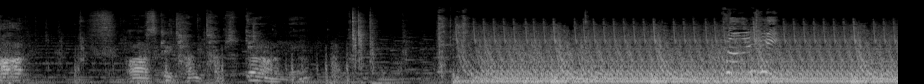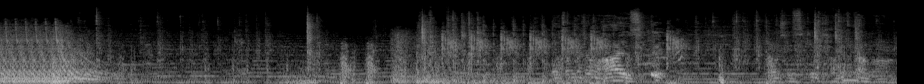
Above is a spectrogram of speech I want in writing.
아, 아, 아 스킬 다 다 비껴나갔네요. 어, 잠깐만, 잠깐만. 아, 이거 스킬. 아, 제 스킬 다 빗나가.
